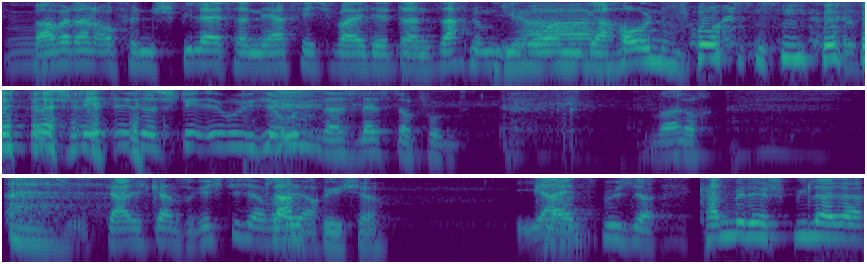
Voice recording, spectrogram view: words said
War aber dann auch für den Spielleiter nervig, weil dir dann Sachen um die Ja. Ohren gehauen wurden. Das, das, steht, das steht übrigens hier unten als letzter Punkt. Was? Noch. Ist gar nicht ganz richtig, aber Glanzbücher. ja. Clansbücher. Kann mir der Spielleiter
